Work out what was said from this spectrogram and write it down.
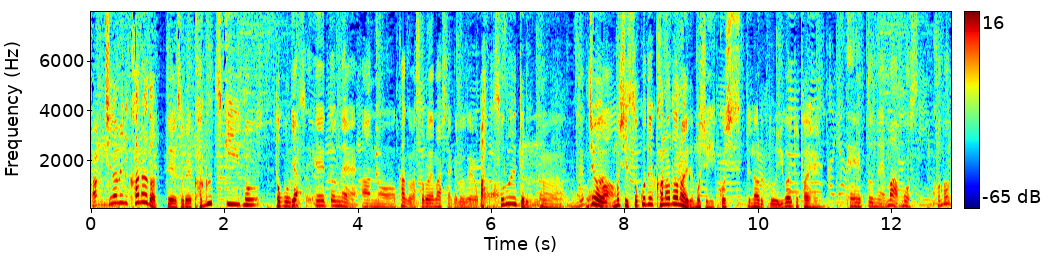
あちなみにカナダってそれ家具付きのところですかいやえっ、ー、とねあの家具は揃えましたけどゼロから。揃えてるんだ、うん、じゃあ、まあ、もしそこでカナダ内でもし引っ越しってなると意外と大変？えっ、ー、とねまあもうこの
